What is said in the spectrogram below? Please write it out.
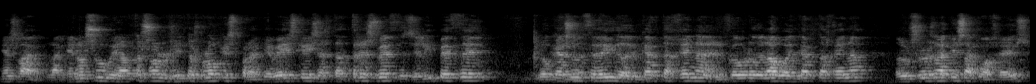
que es la, la que no sube, la otra son los distintos bloques para que veáis que es hasta tres veces el IPC, lo que ha sucedido en Cartagena, en el cobro del agua en Cartagena, al usuario es la que es Aquages.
